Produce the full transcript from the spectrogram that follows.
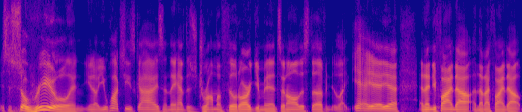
this is so real. And you know, you watch these guys and they have this drama filled arguments and all this stuff, and you're like, yeah, yeah, yeah. And then you find out, and then I find out,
